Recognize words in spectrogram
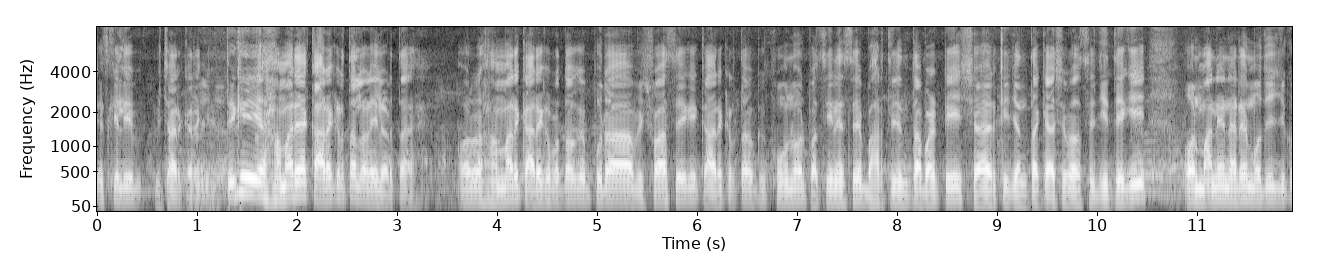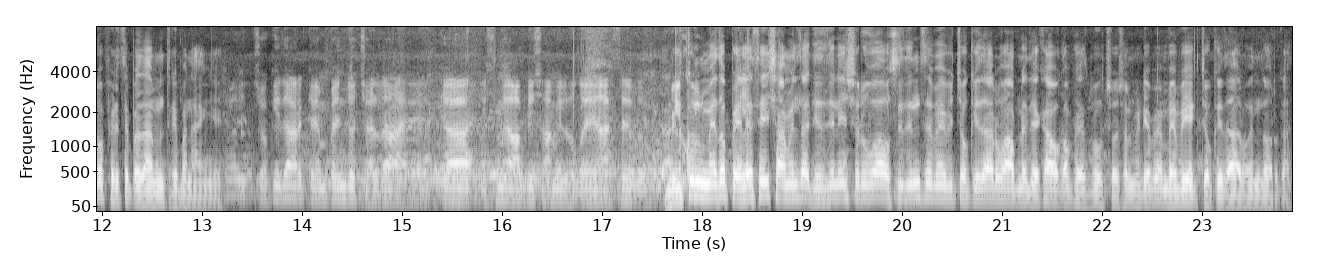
इसके लिए विचार करेंगे। देखिए हमारे यहाँ कार्यकर्ता लड़ाई लड़ता है और हमारे कार्यकर्ताओं के पूरा विश्वास है कि कार्यकर्ताओं के खून और पसीने से भारतीय जनता पार्टी शहर की जनता के आशीर्वाद से जीतेगी और माननीय नरेंद्र मोदी जी को फिर से प्रधानमंत्री बनाएँगे। चौकीदार कैंपेन जो चल रहा है क्या इसमें आप भी शामिल हो गए यहाँ से बिल्कुल मैं तो पहले से ही शामिल था। जिस दिन ये शुरू हुआ उसी दिन से मैं भी चौकीदार हूँ। आपने देखा होगा फेसबुक सोशल मीडिया पे मैं भी एक चौकीदार हूँ इंदौर का।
